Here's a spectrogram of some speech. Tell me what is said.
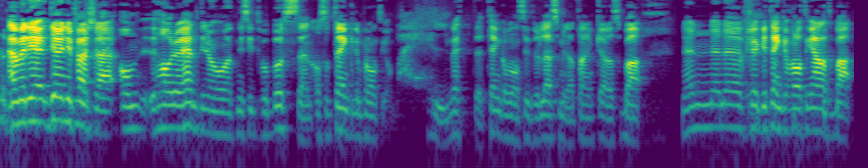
Nej men det, det är ungefär så här. Om, har det hänt någon gång att ni sitter på bussen och så tänker ni på någonting, vad helvete, tänk om någon sitter och läser mina tankar och så bara nej nej nej, försöker tänka på någonting annat och bara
